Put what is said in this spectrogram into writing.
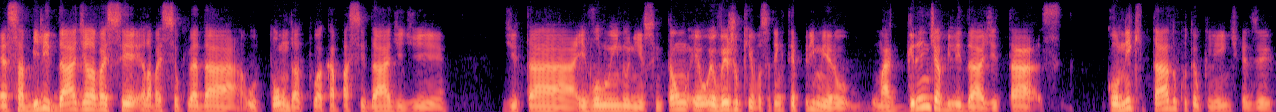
Essa habilidade ela vai ser, ela vai ser o que vai dar o tom da tua capacidade de de estar tá evoluindo nisso. Então eu, eu vejo que você tem que ter primeiro uma grande habilidade de estar tá conectado com o teu cliente, quer dizer,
